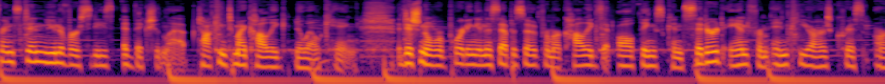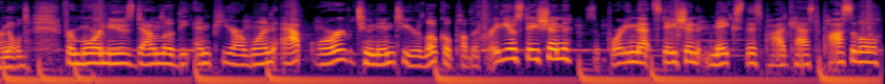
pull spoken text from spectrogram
Princeton University's Eviction Lab, talking to my colleague Noel King. Additional reporting in this episode from our colleagues at All Things Considered and from NPR's Chris Arnold. For more news, download the NPR One app or tune in to your local public radio station. Supporting that station makes this podcast possible.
